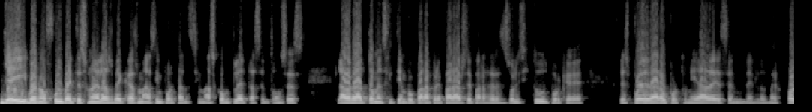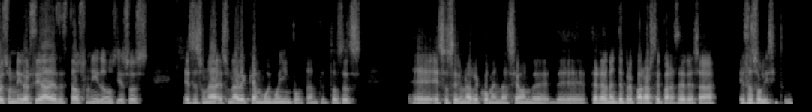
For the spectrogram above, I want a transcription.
Y ahí, bueno, Fulbright es una de las becas más importantes y más completas. Entonces, la verdad, tómense el tiempo para prepararse para hacer esa solicitud porque les puede dar oportunidades en, en las mejores universidades de Estados Unidos y eso es esa es una, es una beca muy, muy importante. Entonces, eh, eso sería una recomendación de, de, realmente prepararse para hacer esa, esa solicitud.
